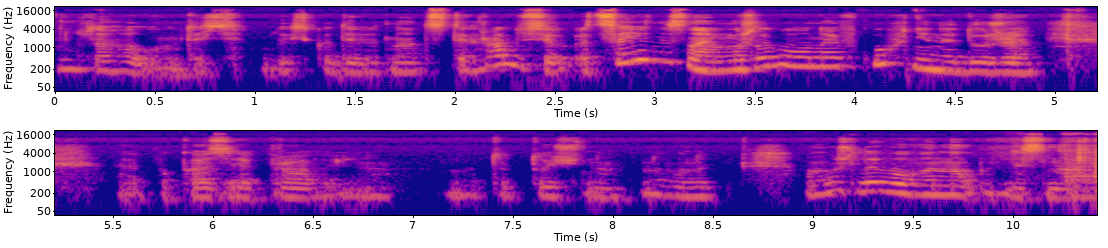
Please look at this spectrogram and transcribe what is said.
Ну, загалом десь близько 19 градусів. А Це я не знаю, можливо, воно і в кухні не дуже е, показує правильно. Бо тут точно, ну воно, а можливо, воно не знаю,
